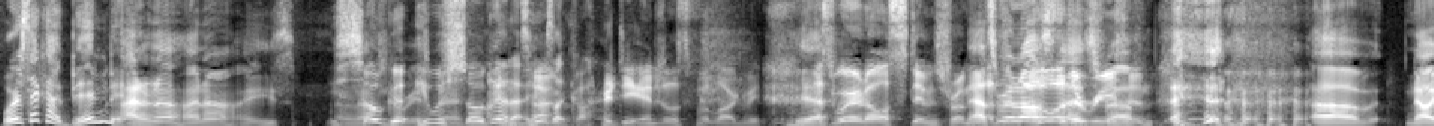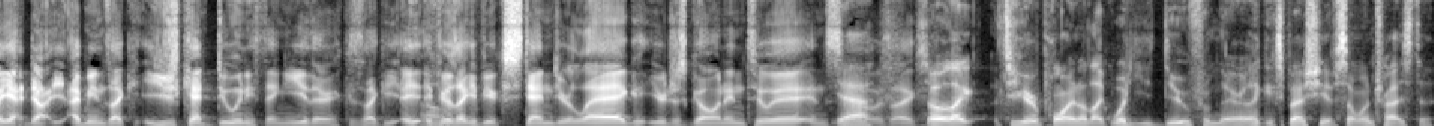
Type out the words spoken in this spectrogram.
Where's that guy been, man? I don't know. I know. He's He's so good. He he's was so good. One at. He was like, Connor D'Angelo's footlocked me. Yeah. That's where it all stems from. That's where it no all other stems reason. from. um, no, yeah, no. I mean, like you just can't do anything either because like it, it Oh. feels like if you extend your leg, you're just going into it, and so yeah. it was like so like to your point of like, what do you do from there? Like, especially if someone tries to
